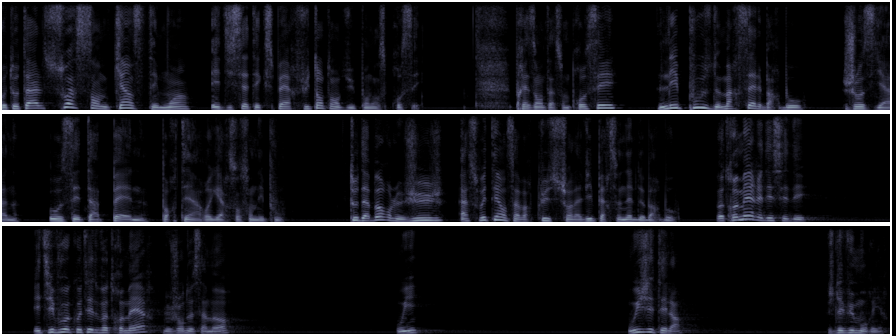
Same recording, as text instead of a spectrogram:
Au total, 75 témoins et 17 experts furent entendus pendant ce procès. Présente à son procès, l'épouse de Marcel Barbeau, Josiane, osait à peine porter un regard sur son époux. Tout d'abord, le juge a souhaité en savoir plus sur la vie personnelle de Barbeau. Votre mère est décédée. Étiez-vous à côté de votre mère le jour de sa mort? Oui. Oui, j'étais là. Je l'ai vu mourir.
